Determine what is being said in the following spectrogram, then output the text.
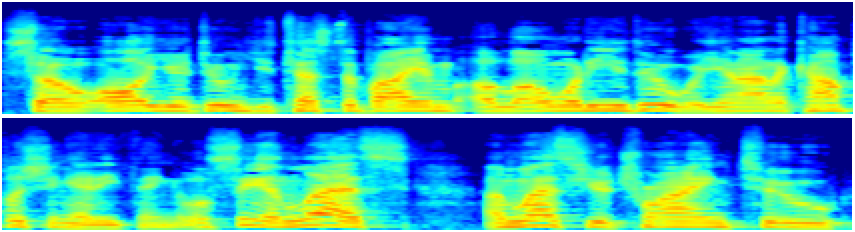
so all you're doing, you testify him alone. What do you do? Well, you're not accomplishing anything. We'll see, unless unless you're trying to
